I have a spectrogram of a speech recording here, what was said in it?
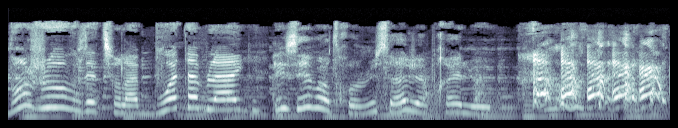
Bonjour, vous êtes sur la boîte à blagues. Laissez votre message après le.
